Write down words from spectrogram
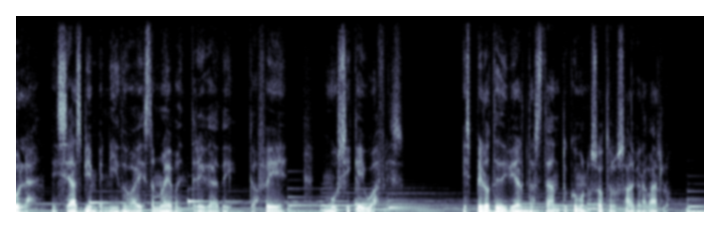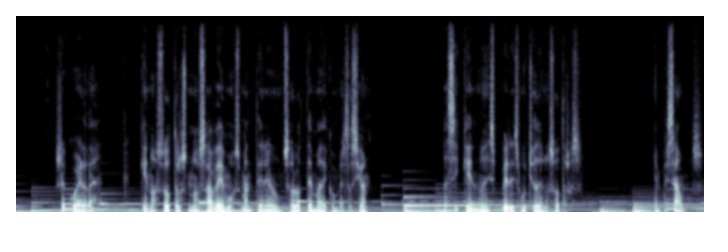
Hola y seas bienvenido a esta nueva entrega de Café, Música y Waffles. Espero te diviertas tanto como nosotros al grabarlo. Recuerda que nosotros no sabemos mantener un solo tema de conversación, así que no esperes mucho de nosotros. Empezamos.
